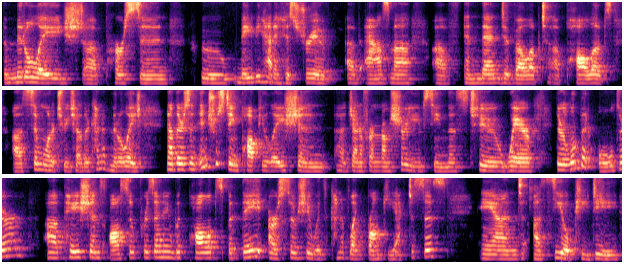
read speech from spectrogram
the middle aged uh, person who maybe had a history of, of asthma of, and then developed uh, polyps uh, similar to each other, kind of middle age. Now, there's an interesting population, uh, Jennifer, and I'm sure you've seen this too, where they're a little bit older. Uh, patients also presenting with polyps, but they are associated with kind of like bronchiectasis and uh, COPD.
